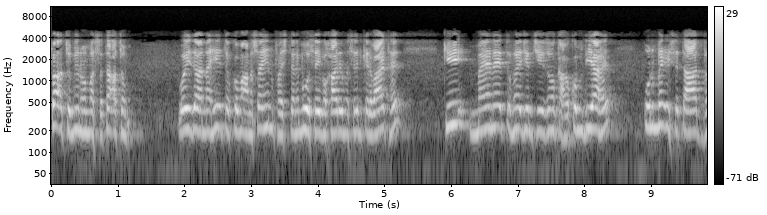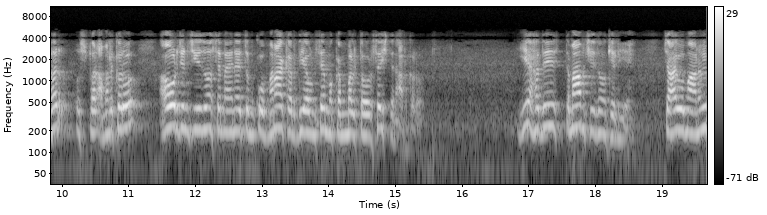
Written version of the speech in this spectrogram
فعتمن محمد وہ ادا نہیں تو کم عنشین فشتنبو سے بخاری مسلم کی روایت ہے۔ کہ میں نے تمہیں جن چیزوں کا حکم دیا ہے، ان میں استطاعت بھر، اس پر عمل کرو، اور جن چیزوں سے میں نے تم کو منع کر دیا، ان سے مکمل طور سے اجتناب کرو۔ یہ حدیث تمام چیزوں کے لیے چاہے وہ معنوی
